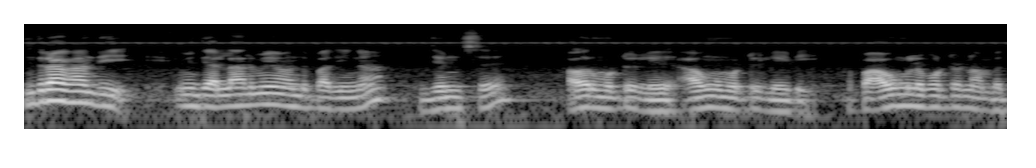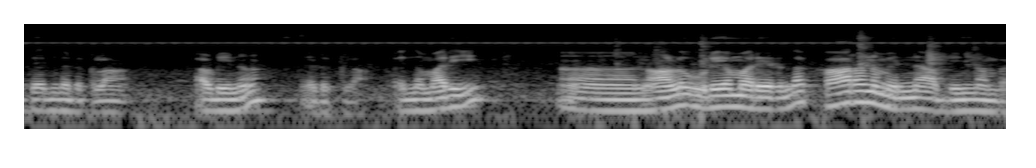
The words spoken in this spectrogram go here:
இந்திரா காந்தி இது எல்லாருமே வந்து பார்த்திங்கன்னா ஜென்ஸு அவர் மட்டும் லே அவங்க மட்டும் லேடி அப்போ அவங்கள மட்டும் நம்ம தேர்ந்தெடுக்கலாம் அப்படின்னு எடுக்கலாம். இந்த மாதிரி நாளும் நாலும் ஒரே மாதிரி இருந்தால் காரணம் என்ன அப்படின்னு நம்ம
